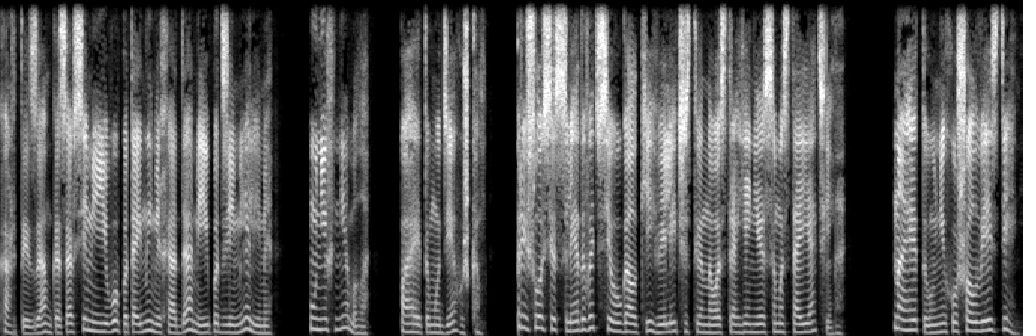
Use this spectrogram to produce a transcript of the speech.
Карты замка со всеми его потайными ходами и подземельями у них не было, поэтому девушкам пришлось исследовать все уголки величественного строения самостоятельно. На это у них ушел весь день.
